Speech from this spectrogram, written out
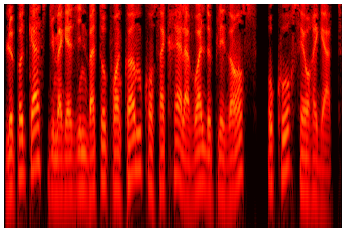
le podcast du magazine bateau.com consacré à la voile de plaisance, aux courses et aux régates.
